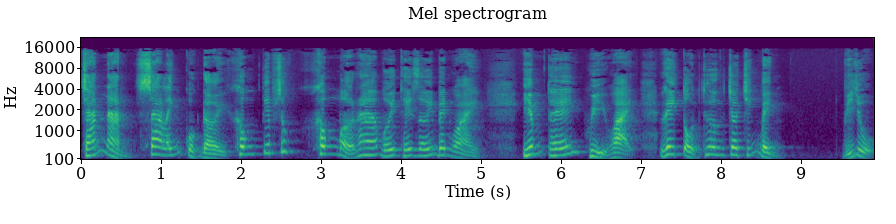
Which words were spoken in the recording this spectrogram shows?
Chán nản, xa lánh cuộc đời, không tiếp xúc, không mở ra với thế giới bên ngoài yếm thế hủy hoại gây tổn thương cho chính mình ví dụ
